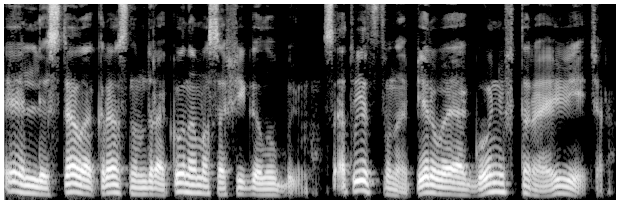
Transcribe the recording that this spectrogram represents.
Элли стала красным драконом, а Софи – голубым. Соответственно, первая – огонь, вторая – ветер.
